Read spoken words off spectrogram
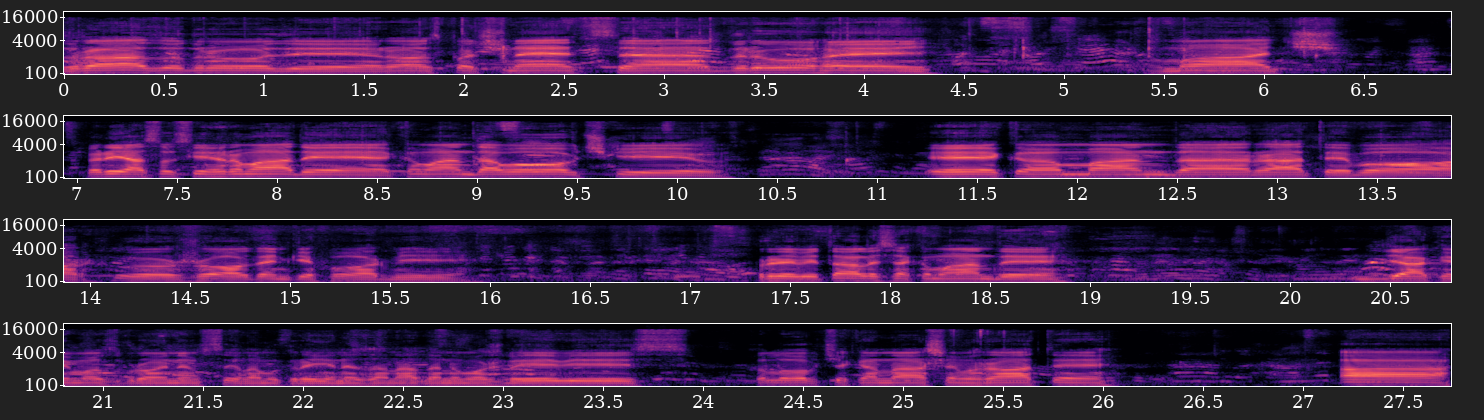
Зразу, друзі, розпочнеться другий матч Переяславської громади. Команда Вовчків і команда Ратибор у жовтенькій формі. Привіталися команди. Дякуємо Збройним силам України за надану можливість хлопчикам нашим грати, а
